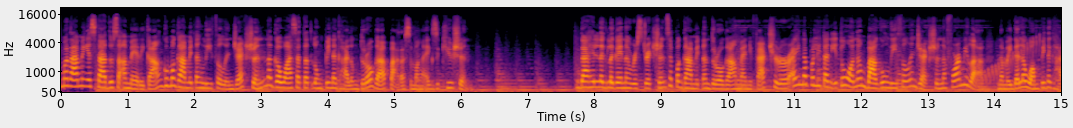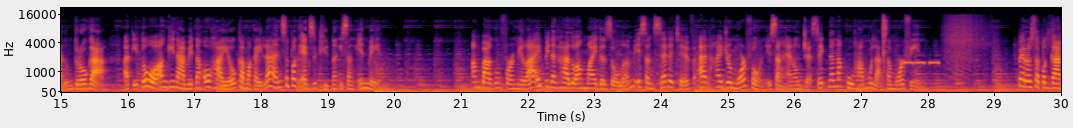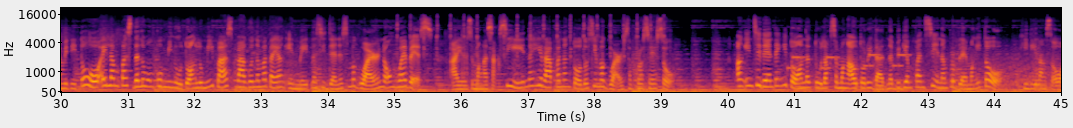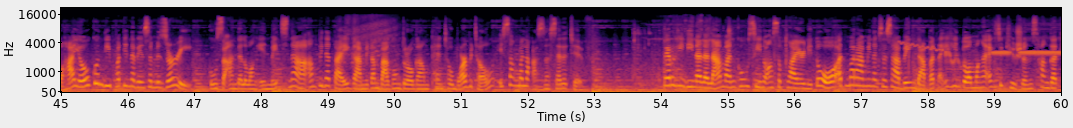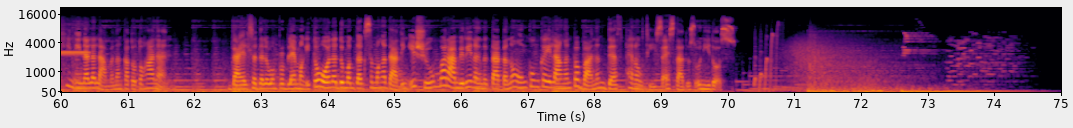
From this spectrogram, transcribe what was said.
Maraming estado sa Amerika ang gumagamit ng lethal injection na gawa sa tatlong pinaghalong droga para sa mga execution. Dahil naglagay ng restriction sa paggamit ng droga ang manufacturer ay napalitan ito ng bagong lethal injection na formula na may dalawang pinaghalong droga. At ito ang ginamit ng Ohio kamakailan sa pag-execute ng isang inmate. Ang bagong formula ay pinaghalo ang midazolam, isang sedative, at hydromorphone, isang analgesic na nakuha mula sa morphine. Pero sa paggamit nito ay lampas 20 minuto ang lumipas bago namatay ang inmate na si Dennis Maguire noong Huwebes. Ayon sa mga saksi, nahirapan ng todo si Maguire sa proseso. Ang insidenteng ito ang nagtulak sa mga autoridad na bigyang pansin ang problemang ito. Hindi lang sa Ohio, kundi pati na rin sa Missouri, kung saan dalawang inmates na ang pinatay gamit ang bagong drogang pentobarbital, isang malakas na sedative. Pero hindi nalalaman kung sino ang supplier nito at marami nagsasabing dapat na ihinto ang mga executions hanggat hindi nalalaman ang katotohanan. Dahil sa dalawang problemang ito na dumagdag sa mga dating issue, marami rin ang nagtatanong kung kailangan pa ba ng death penalty sa Estados Unidos.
